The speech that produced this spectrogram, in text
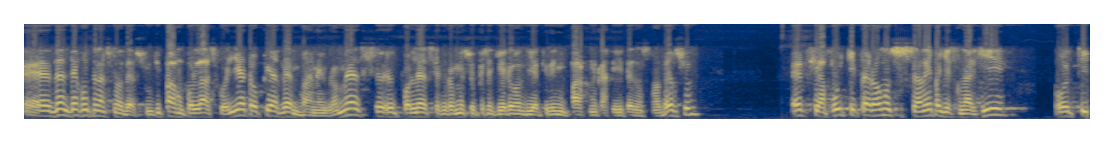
ε, δεν δέχονται να συνοδεύσουν. Και υπάρχουν πολλά σχολεία τα οποία δεν πάνε εκδρομές, ε, πολλές εκδρομές οι οποίες ακυρώνονται γιατί δεν υπάρχουν καθηγητές να συνοδεύσουν. Έτσι, από εκεί και πέρα όμως, σαν είπα και στην αρχή, ότι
